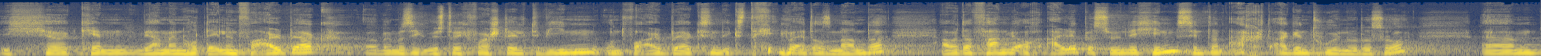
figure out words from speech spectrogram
ich äh, kenne, wir haben ein Hotel in Vorarlberg. Äh, wenn man sich Österreich vorstellt, Wien und Vorarlberg sind extrem weit auseinander. Aber da fahren wir auch alle persönlich hin, sind dann acht Agenturen oder so, ähm,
